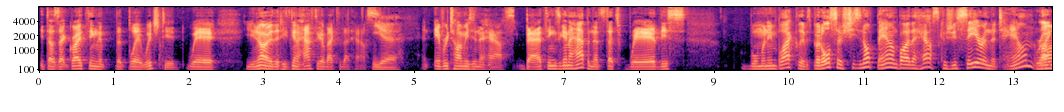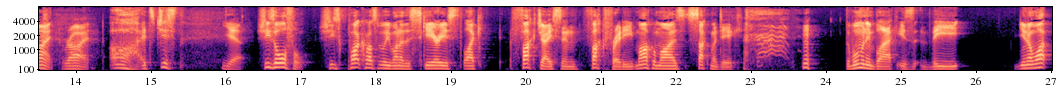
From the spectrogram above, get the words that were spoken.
it does that great thing that, that Blair Witch did, where you know that he's going to have to go back to that house. Yeah. And every time he's in the house, bad things are going to happen. That's that's where this woman in black lives. But also, she's not bound by the house because you see her in the town. Like, Right, right. oh, it's just yeah. she's awful. She's quite possibly one of the scariest. Like, fuck Jason, fuck Freddy, Michael Myers, suck my dick. the woman in black is the. You know what?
